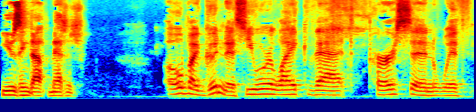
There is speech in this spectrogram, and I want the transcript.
using that method. Oh my goodness, you were like that person with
